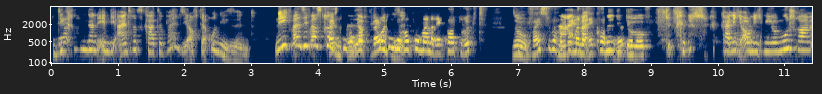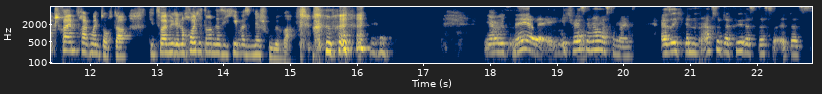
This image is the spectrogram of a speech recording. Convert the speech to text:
Und die ja. kriegen dann eben die Eintrittskarte, weil sie auf der Uni sind. Nicht, weil sie was können. Weißt du, weißt du überhaupt, wo man einen Rekord drückt? So. Weißt du überhaupt, Nein, wo man einen Rekord drückt? Doof. Kann ich auch nicht Mi und Mu schreiben, schreiben, fragt meine Tochter. Die zweifelt ja noch heute dran, dass ich jemals in der Schule war. ja, aber, nee, aber ich weiß genau, was du meinst. Also ich bin absolut dafür, dass das, dass,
